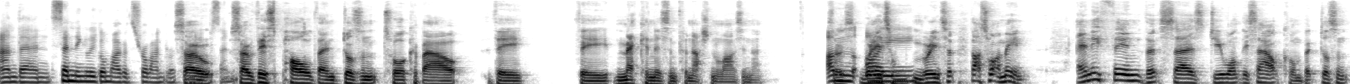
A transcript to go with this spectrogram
and then sending legal migrants to Rwanda. So, so this poll then doesn't talk about the the mechanism for nationalizing them. So um, into, I... we're into, that's what I mean. Anything that says, "Do you want this outcome?" but doesn't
